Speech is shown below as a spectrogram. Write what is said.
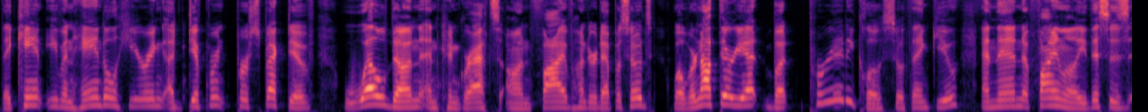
they can't even handle hearing a different perspective. Well done, and congrats on 500 episodes. Well, we're not there yet, but pretty close, so thank you. And then finally, this is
